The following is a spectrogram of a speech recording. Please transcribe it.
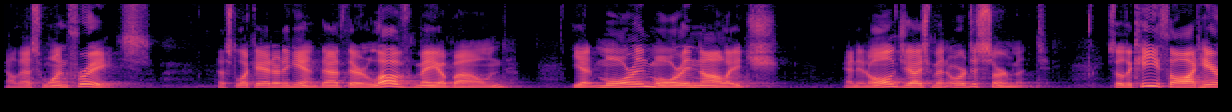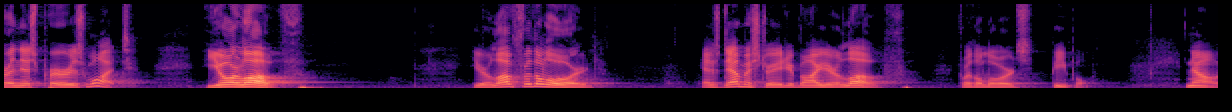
Now, that's one phrase. Let's look at it again. That their love may abound, yet more and more in knowledge and in all judgment or discernment. So, the key thought here in this prayer is what? Your love. Your love for the Lord, as demonstrated by your love for the Lord's people. Now,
